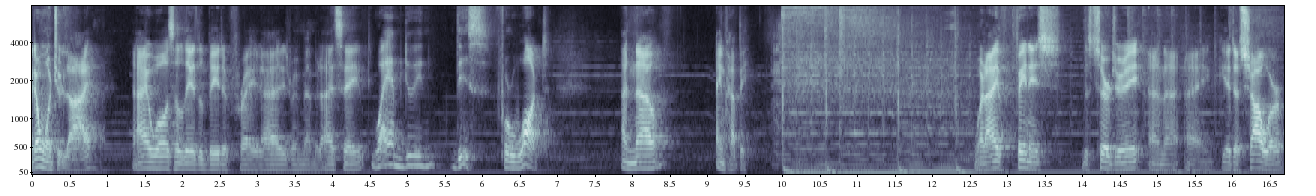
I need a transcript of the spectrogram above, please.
don't want to lie. I was a little bit afraid. I remember. I say, why I'm doing this? For what? And now I'm happy. When I finish the surgery and I, I get a shower,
